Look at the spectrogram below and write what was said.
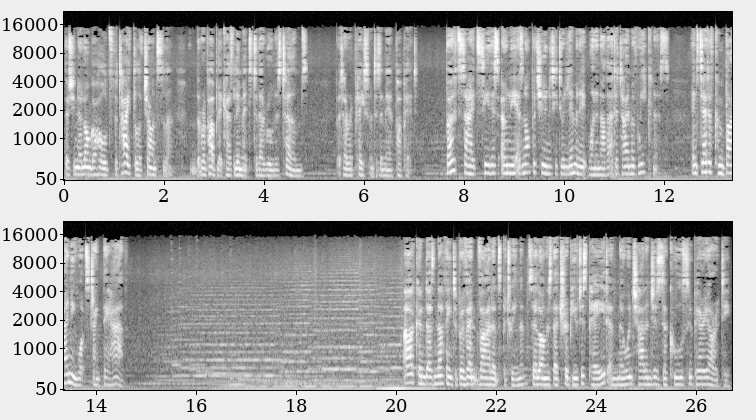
though she no longer holds the title of Chancellor. The Republic has limits to their ruler's terms, but her replacement is a mere puppet. Both sides see this only as an opportunity to eliminate one another at a time of weakness. instead of combining what strength they have. Arcann does nothing to prevent violence between them, so long as their tribute is paid and no one challenges Zakuul's superiority.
